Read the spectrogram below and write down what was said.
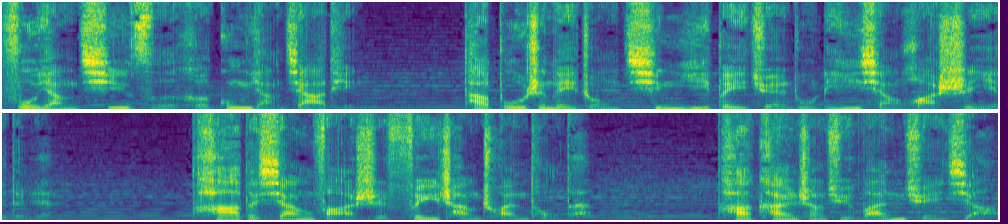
抚养妻子和供养家庭，他不是那种轻易被卷入理想化事业的人。他的想法是非常传统的。他看上去完全像，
